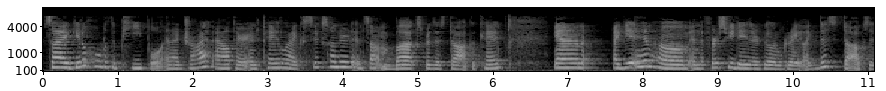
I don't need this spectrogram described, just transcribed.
So I get a hold of the people and I drive out there and pay like 600 and something bucks for this dog, okay? And I get him home, and the first few days are going great. Like, this dog's a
